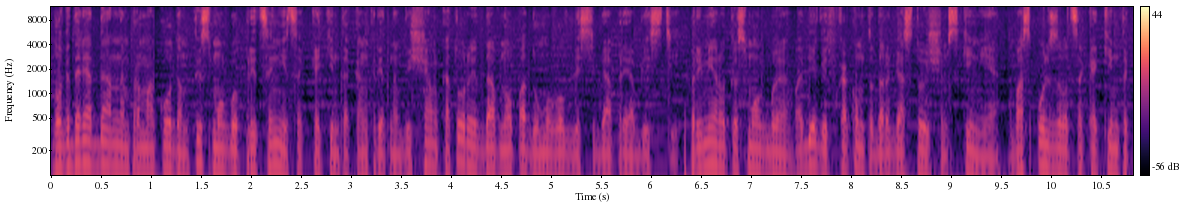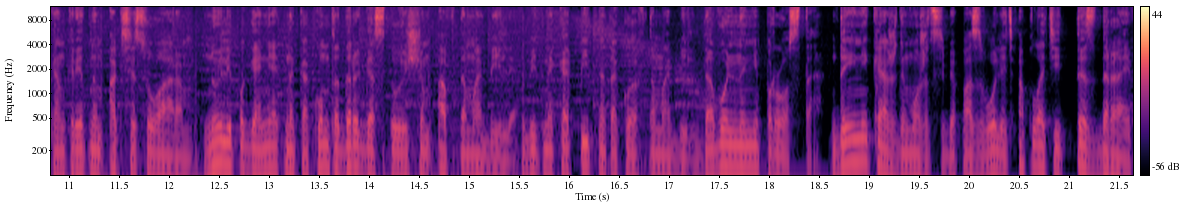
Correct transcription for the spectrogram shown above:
Благодаря данным промокодам ты смог бы прицениться к каким-то конкретным вещам, которые давно подумывал для себя приобрести. К примеру, ты смог бы побегать в каком-то дорогостоящем скине, воспользоваться каким каким-то конкретным аксессуаром, ну или погонять на каком-то дорогостоящем автомобиле. Ведь накопить на такой автомобиль довольно непросто. Да и не каждый может себе позволить оплатить тест-драйв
